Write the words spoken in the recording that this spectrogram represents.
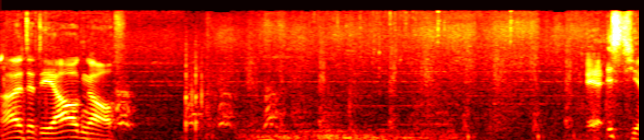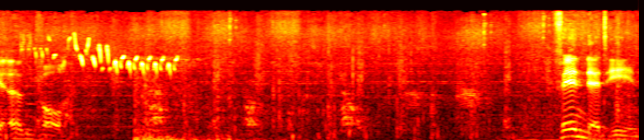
Haltet die Augen auf. Er ist hier irgendwo. Findet ihn.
